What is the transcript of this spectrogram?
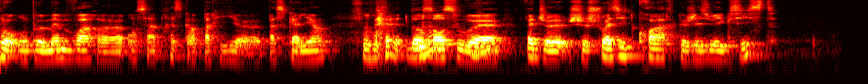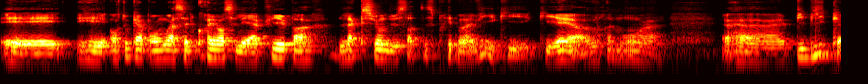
On peut même voir euh, en ça presque un pari euh, pascalien, dans le hmm. sens où, euh, en fait, je, je, choisis de croire que Jésus existe. Et, et, en tout cas, pour moi, cette croyance, elle est appuyée par l'action du Saint-Esprit dans ma vie, qui, qui est vraiment biblique.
